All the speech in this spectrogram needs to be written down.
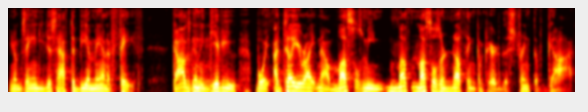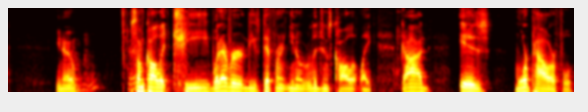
You know what I'm saying? You just have to be a man of faith. God's going to Mhm. give you, boy. I tell you right now, muscles mean mu- muscles are nothing compared to the strength of God. You know, some call it chi, whatever these different you know religions call it. Like God is more powerful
